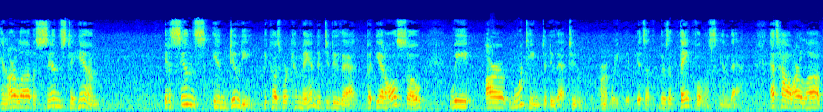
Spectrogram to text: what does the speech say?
and our love ascends to Him. It ascends in duty because we're commanded to do that, but yet also we are wanting to do that too aren't we? It's a there's a thankfulness in that. That's how our love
